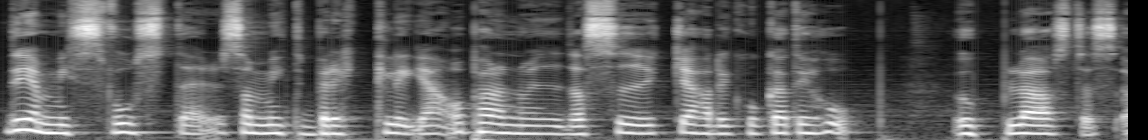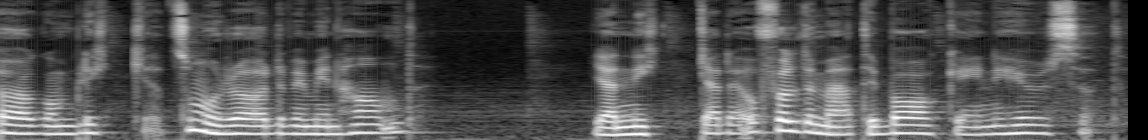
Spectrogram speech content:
Det missfoster som mitt bräckliga och paranoida psyke hade kokat ihop upplöstes ögonblicket som hon rörde vid min hand. Jag nickade och följde med tillbaka in i huset.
